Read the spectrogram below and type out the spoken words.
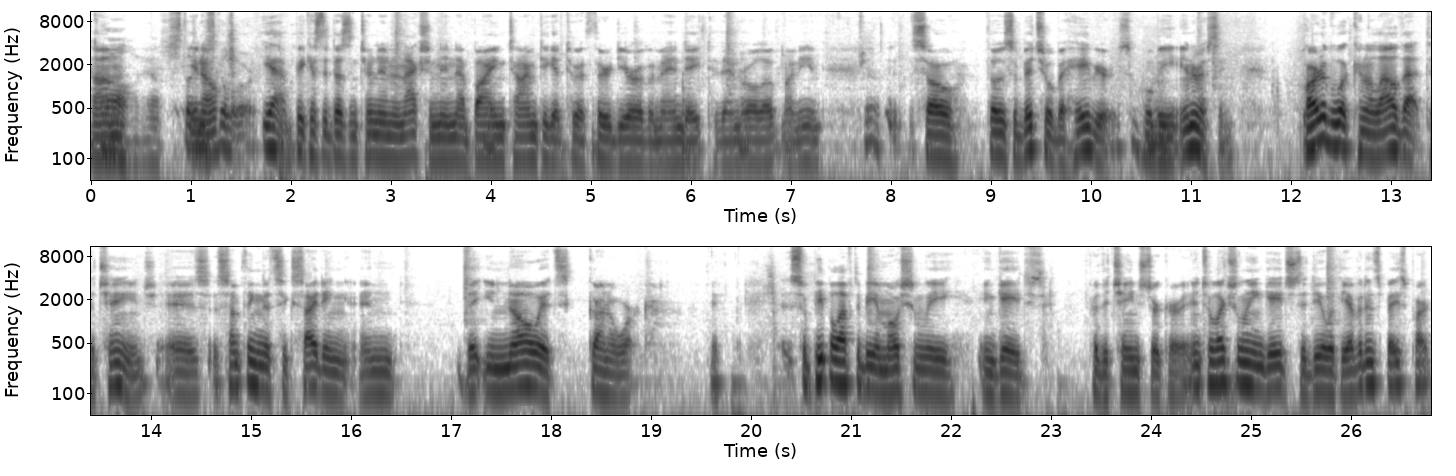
Um, oh, yeah. studies you know, galore. Yeah, because it doesn't turn into an action in that buying time to get to a third year of a mandate to then roll out money. And Sure. so those habitual behaviors will be interesting. Part of what can allow that to change is something that's exciting and that you know it's going to work. So people have to be emotionally engaged for the change to occur, intellectually engaged to deal with the evidence-based part,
